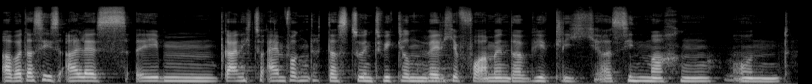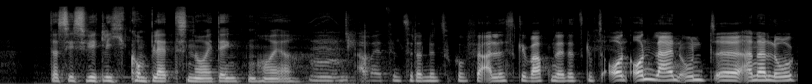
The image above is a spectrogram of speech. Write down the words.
Aber das ist alles eben gar nicht so einfach, das zu entwickeln, welche Formen da wirklich äh, Sinn machen. Und das ist wirklich komplett Neudenken heuer. Hm, aber jetzt sind Sie dann in Zukunft für alles gewappnet. Jetzt gibt es on online und äh, analog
